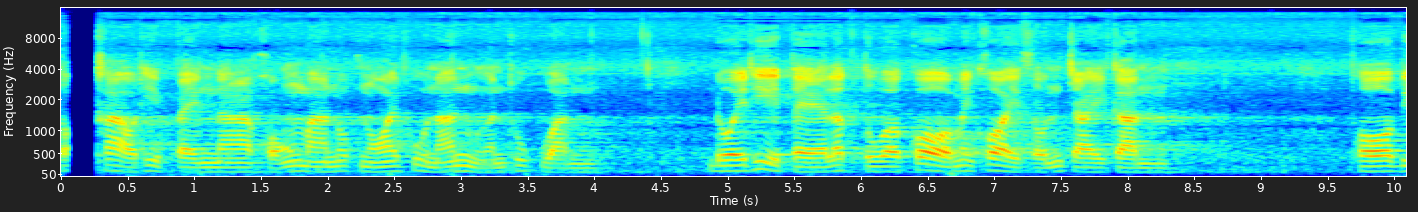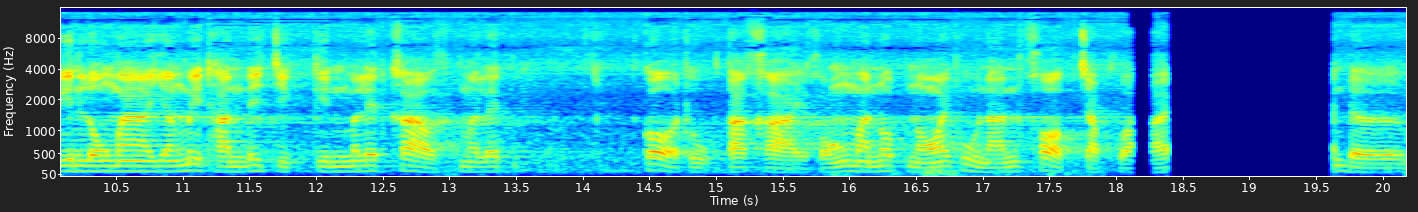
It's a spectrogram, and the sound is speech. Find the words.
ต้องข้าวที่แปลงนาของมานพน้อยผู้นั้นเหมือนทุกวัน โดยที่แต่ละตัวก็ไม่ค่อยสนใจกัน พอบินลงมายังไม่ทันได้จิกกินเมล็ดข้าวเมล็ด ก็ถูกตาข่ายของมนพน้อยผู้นั้นครอบจับไว้เหมือนเดิม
